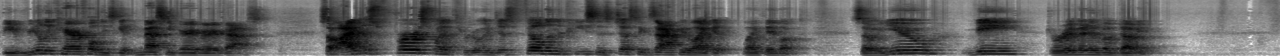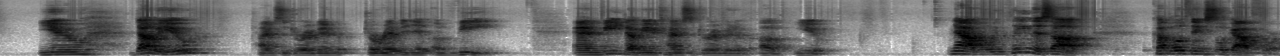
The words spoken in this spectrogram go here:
Be really careful. These get messy very, very fast. So I just first went through and just filled in the pieces just exactly like it, like they looked. So u, v, derivative of w. u, w, times the derivative, derivative of v, and vw times the derivative of u. Now, when we clean this up, a couple of things to look out for.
